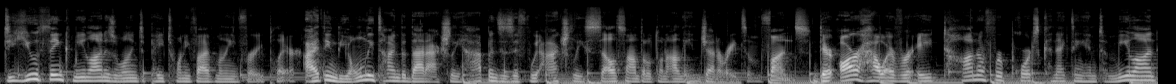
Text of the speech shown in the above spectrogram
do you think Milan is willing to pay 25 million for a player? I think the only time that that actually happens happens is if we actually sell Sandro Tonali and generate some funds. There are, however, a ton of reports connecting him to Milan.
